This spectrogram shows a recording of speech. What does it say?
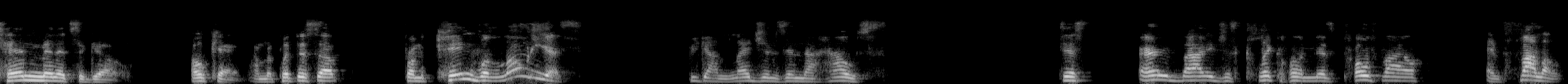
10 minutes ago. Okay, I'm gonna put this up from King Wallonius. We got legends in the house. Just everybody just click on this profile and follow.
